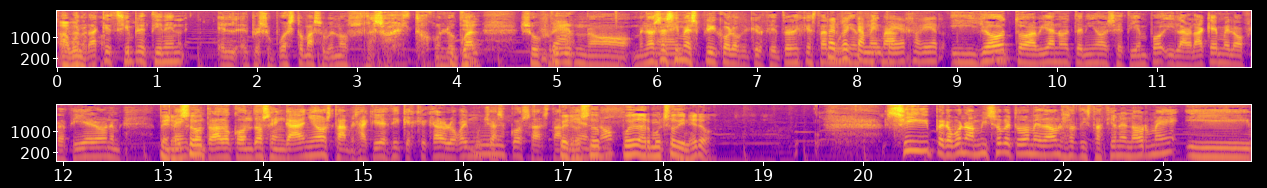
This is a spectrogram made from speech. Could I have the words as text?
Ah, la verdad que siempre tienen el, el presupuesto más o menos resuelto, con lo Ya. cual sufrir Ya. no... No sé si me explico lo que quiero decir. Entonces hay que estar muy Perfectamente, encima. eh, Javier. Y yo todavía no he tenido ese tiempo y la verdad que me lo ofrecieron. Pero me he encontrado con dos engaños. O sea, quiero decir que es que, claro, luego hay muchas cosas también, Pero eso ¿no? puede dar mucho dinero. Sí, pero bueno, a mí sobre todo me da una satisfacción enorme y,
